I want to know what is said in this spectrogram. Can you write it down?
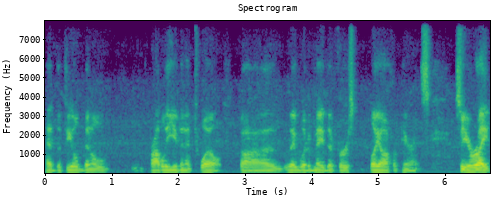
Had the field been a, probably even at twelve, uh, they would have made their first playoff appearance. So you're right.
